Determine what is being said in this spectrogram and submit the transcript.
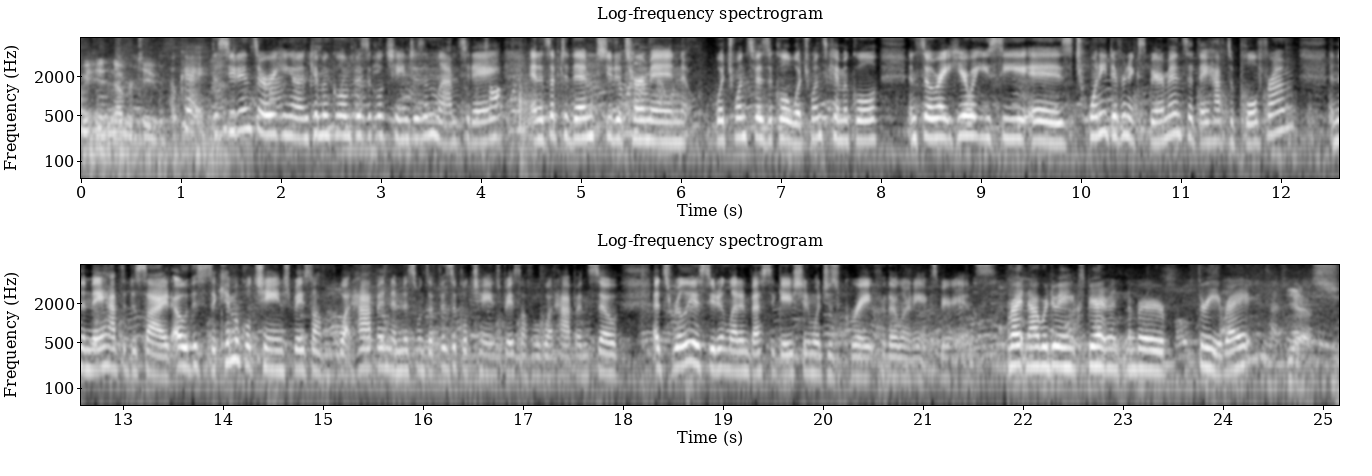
We did number two. Okay. The students are working on chemical and physical changes in lab today, and it's up to them to determine which one's physical, which one's chemical. And so right here what you see is 20 different experiments that they have to pull from, and then they have to decide, oh, this is a chemical change based off of what happened, and this one's a physical change based off of what happened. So it's really a student-led investigation, which is great for their learning experience. Right now we're doing experiment number three, right? Yes.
